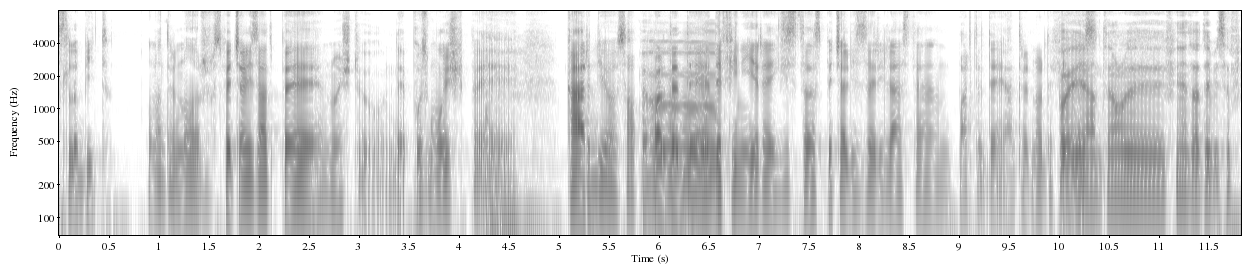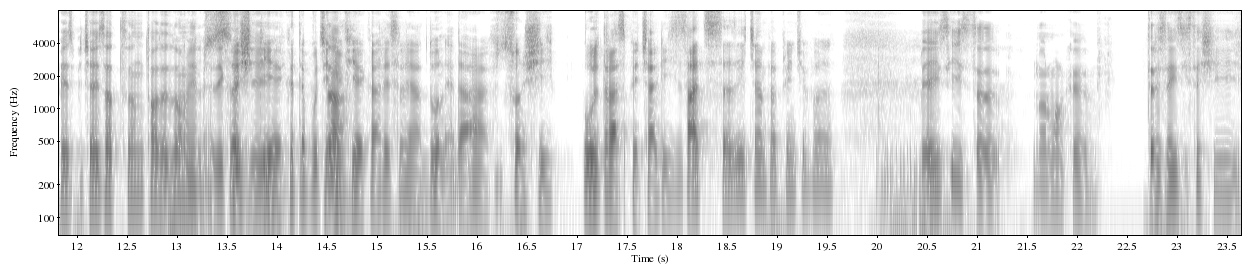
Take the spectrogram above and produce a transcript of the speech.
slăbit, un antrenor specializat pe, nu știu, de pus mușchi, pe cardio sau pe partea de Uh. definire. Există specializările astea în parte de antrenor de Păi fitness? antrenorul de fitness ar trebui să fie specializat în toate domeniile. Adică să și... știe câte puțin da. în fiecare să le adune, dar sunt și ultra specializați, să zicem, pe principiu. Există. Normal că trebuie să existe și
